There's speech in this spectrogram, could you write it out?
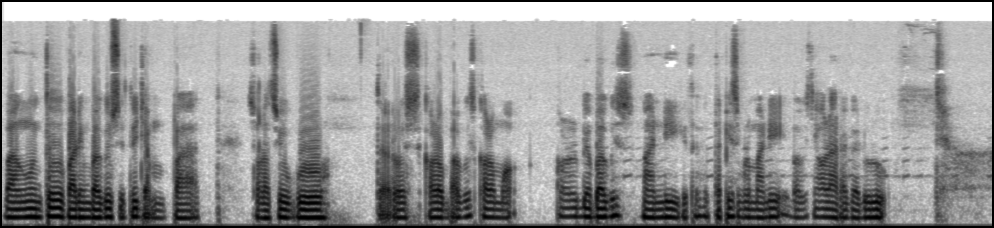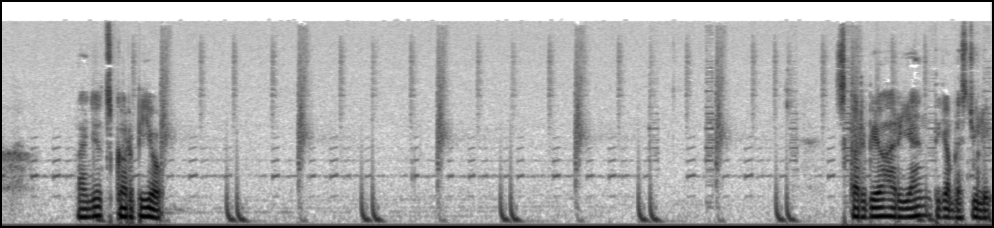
Bangun tuh paling bagus itu jam 4. Sholat subuh. Terus kalau bagus kalau mau kalau lebih bagus mandi gitu. Tapi sebelum mandi bagusnya olahraga dulu. Lanjut Scorpio. Scorpio harian 13 Juli.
